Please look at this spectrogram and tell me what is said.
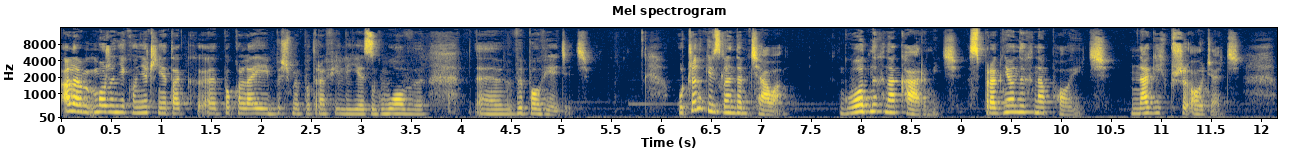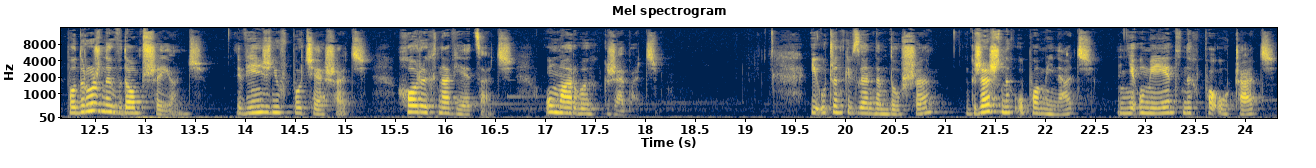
ale może niekoniecznie tak e, po kolei byśmy potrafili je z głowy wypowiedzieć. Uczynki względem ciała. Głodnych nakarmić, spragnionych napoić, nagich przyodziać, podróżnych w dom przyjąć, więźniów pocieszać, chorych nawiedzać, umarłych grzebać. I uczynki względem duszy. Grzesznych upominać, nieumiejętnych pouczać,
